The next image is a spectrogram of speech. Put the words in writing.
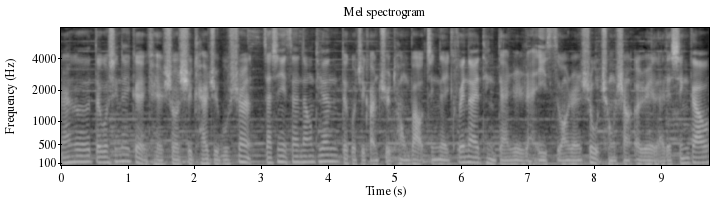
然而，德国新内阁也可以说是开局不顺。在星期三当天，德国疾管局通报境内 COVID-19 单日染疫死亡人数冲上二月以来的新高，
